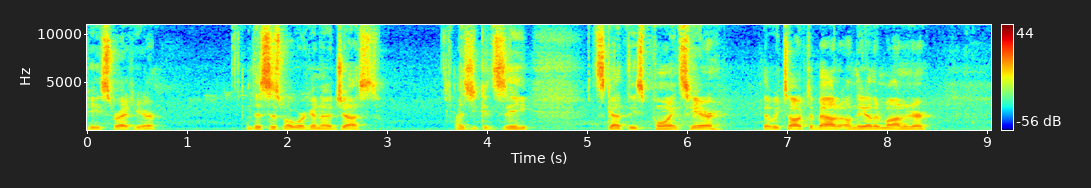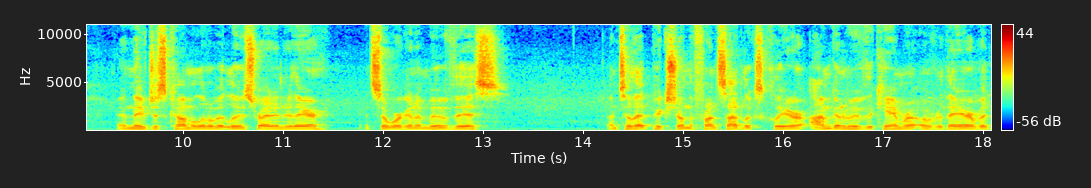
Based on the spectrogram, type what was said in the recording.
piece right here. This is what we're going to adjust. As you can see it's got these points here that we talked about on the other monitor and they've just come a little bit loose right into there and so we're going to move this until that picture on the front side looks clear. I'm going to move the camera over there but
